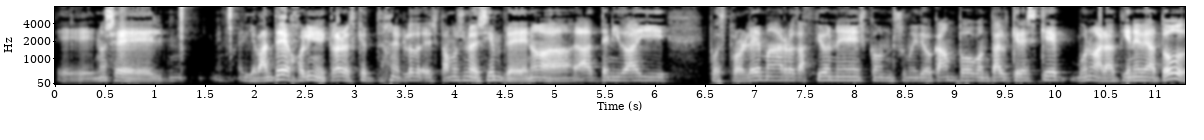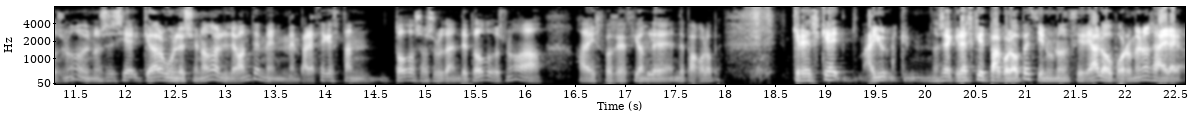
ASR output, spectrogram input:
eh, no sé, el Levante, jolín, claro, es que estamos en lo de siempre, ¿no? Ha, tenido ahí pues problemas, rotaciones con su medio campo, con tal. ¿Crees que, bueno, ahora tiene a todos, ¿no? No sé si queda algún lesionado el Levante. Me, parece que están todos, absolutamente todos, ¿no? A, disposición de, Paco López. ¿Crees que hay no sé, crees que Paco López tiene un once ideal o por lo menos, a ver,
